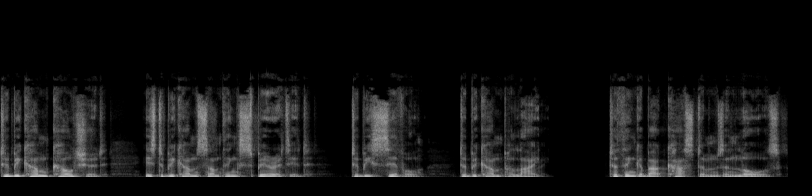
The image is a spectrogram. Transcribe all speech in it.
To become cultured is to become something spirited, to be civil, to become polite, to think about customs and laws,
